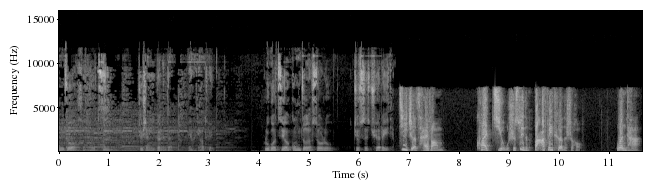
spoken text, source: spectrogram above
工作和投资就像一个人的两条腿，如果只有工作的收入，就是缺了一条。记者采访快九十岁的巴菲特的时候，问他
